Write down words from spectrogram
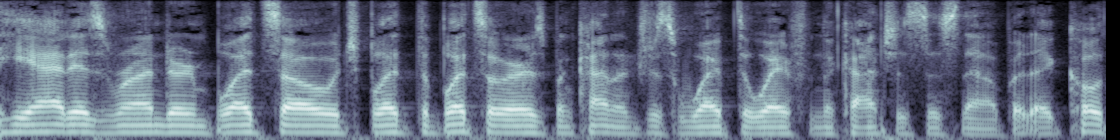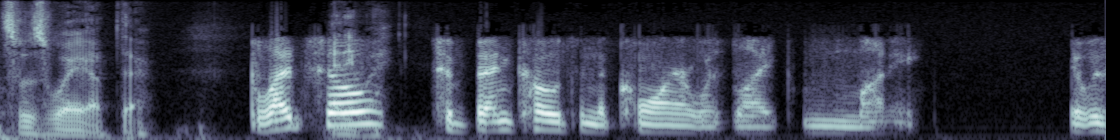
he had his run during Bledsoe, which Bled, the Bledsoe era has been kind of just wiped away from the consciousness now. But uh, Coates was way up there. Bledsoe Anyway. to Ben Coates in the corner was like money. It was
